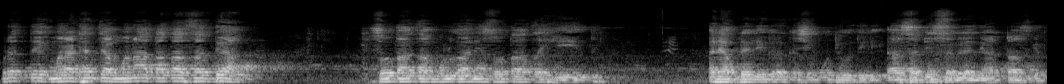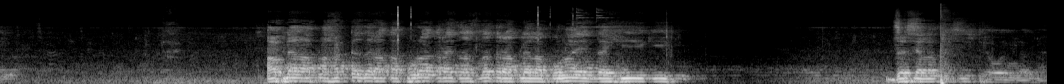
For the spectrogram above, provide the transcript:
प्रत्येक मराठ्यांच्या मनात आता सध्या स्वतःचा मुलगा आणि स्वतःचा हित. आणि आपल्या लेकरं कशी मोठी होतील यासाठी सगळ्यांनी अट्टास घेतला. आपल्याला आपला हट्ट जर आता पुरा करायचा असला तर आपल्याला पुन्हा एकदा ही की जशाला तशीच ठेवावी लागणार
